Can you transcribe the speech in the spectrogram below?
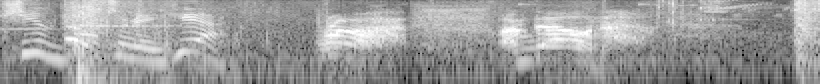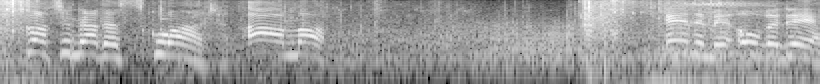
Shield battery here. Ah, I'm down. Got another squad. Arm up. Enemy over there.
